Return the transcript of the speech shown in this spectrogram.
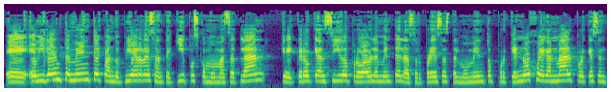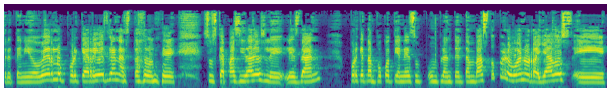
Eh, evidentemente, cuando pierdes ante equipos como Mazatlán, que creo que han sido probablemente la sorpresa hasta el momento, porque no juegan mal, porque es entretenido verlo, porque arriesgan hasta donde sus capacidades le, les dan, porque tampoco tienes un, plantel tan vasto, pero bueno, Rayados eh,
